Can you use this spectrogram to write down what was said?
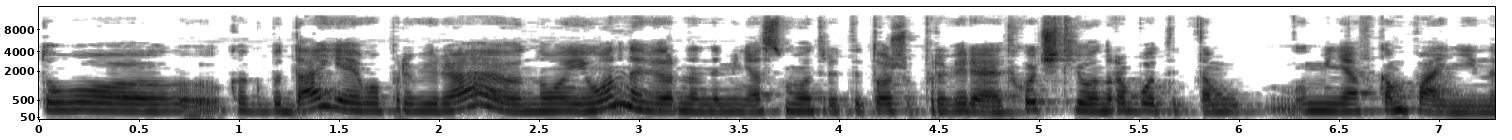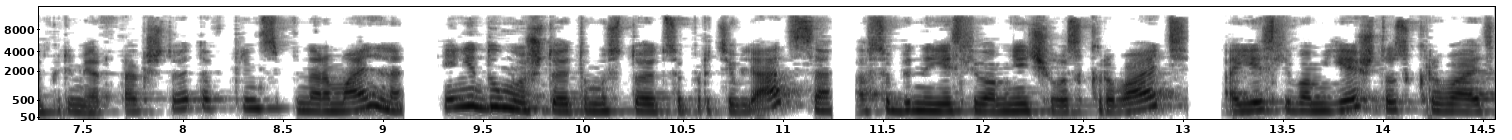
то как бы да, я его проверяю, но и он, наверное, на меня смотрит и тоже проверяет, хочет ли он работать там у меня в компании, например. Так что это, в принципе, нормально. Я не думаю, что этому стоит сопротивляться, особенно если вам нечего скрывать. А если вам есть что скрывать,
